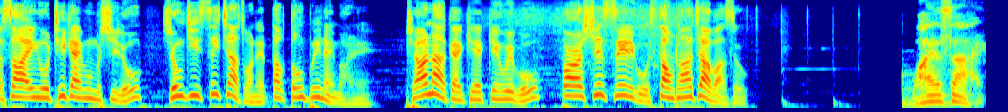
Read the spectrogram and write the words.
အစာအိမ်ကိုထိခိုက်မှုမရှိလို့ယုံကြည်စိတ်ချစွာနဲ့တောက်သုံးပေးနိုင်ပါတယ်။ဖျားနာကြိုက်ခဲကင်းဝေးဖို့ပါရရှင်းဆေးတွေကိုစောင့်ထားကြပါစို့ YSI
